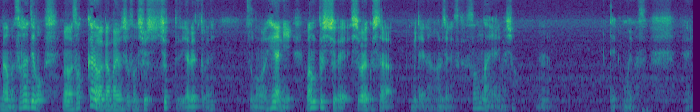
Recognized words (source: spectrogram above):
まあまあ、それはでも、まあそっからは頑張りましょう。そのシュッシュってやるやつとかね。その部屋にワンプッシュでしばらくしたら、みたいなのあるじゃないですか。そんなんやりましょう。うん。って思います。はい。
